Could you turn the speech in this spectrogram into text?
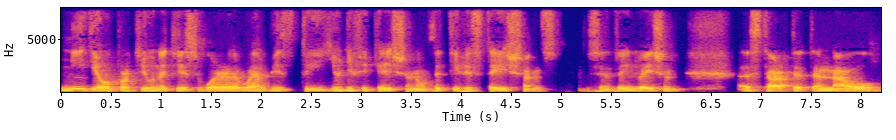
media opportunities where, when with the unification of the TV stations since the invasion uh, started. And now,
